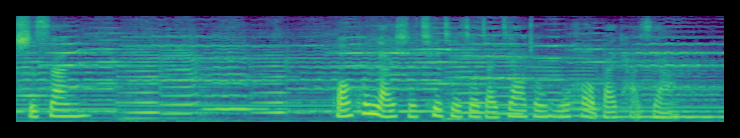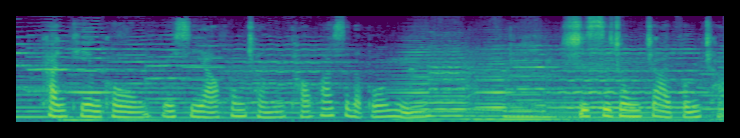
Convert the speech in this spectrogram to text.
十三，黄昏来时，切切坐在家中屋后白塔下，看天空为夕阳封成桃花色的薄云。十四中寨逢场，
